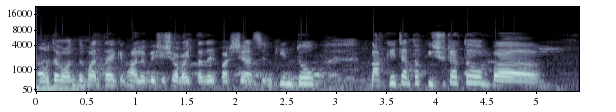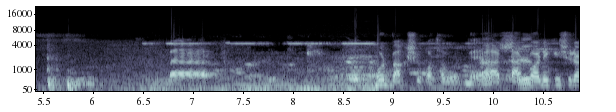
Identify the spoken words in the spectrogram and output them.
মমতা বন্দ্যোপাধ্যায়কে ভালোবেসে সবাই তাদের পাশে আছেন। কিন্তু বাকিটা তো কিছুটা তো ভোট বাক্স কথা বলবে। আর তারপরে কিছুটা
